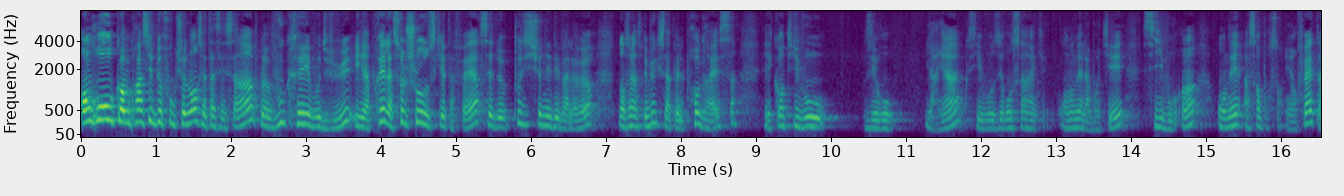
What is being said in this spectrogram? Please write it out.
En gros comme principe de fonctionnement c'est assez simple, vous créez votre vue et après la seule chose qui est à faire c'est de positionner des valeurs dans un attribut qui s'appelle progress et quand il vaut 0 il n'y a rien. S'il vaut 0,5, on en est à la moitié. S'il vaut 1, on est à 100%. Et en fait,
